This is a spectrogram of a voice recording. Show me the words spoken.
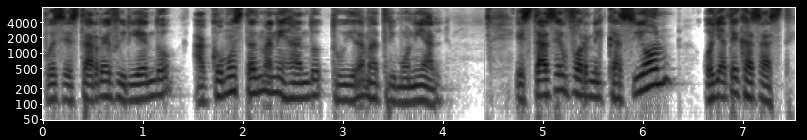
Pues se está refiriendo a cómo estás manejando tu vida matrimonial. ¿Estás en fornicación o ya te casaste?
